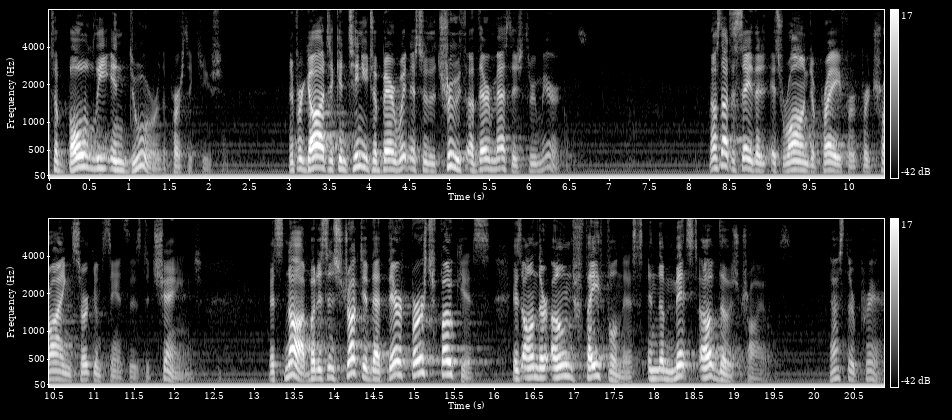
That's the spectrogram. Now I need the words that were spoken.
to boldly endure the persecution and for God to continue to bear witness to the truth of their message through miracles. Now, it's not to say that it's wrong to pray for, for trying circumstances to change. It's not, but it's instructive that their first focus is on their own faithfulness in the midst of those trials. That's their prayer.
